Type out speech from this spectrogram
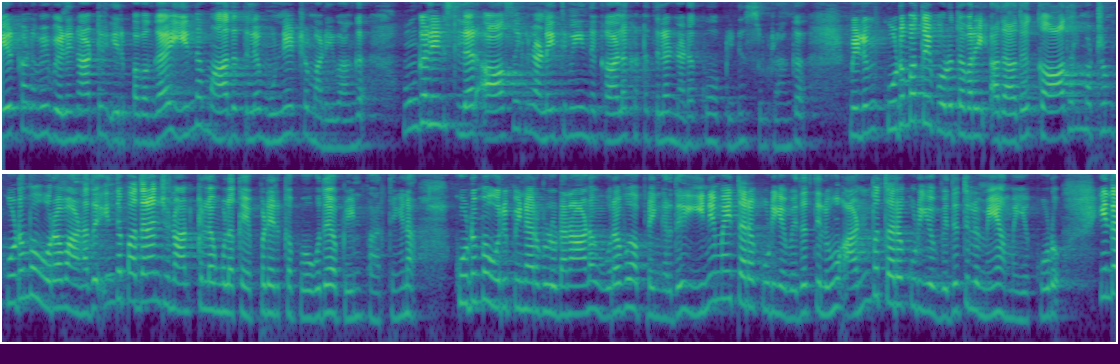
ஏற்கனவே வெளிநாட்டில் இருப்பவங்க இந்த மாதத்தில் முன்னேற்றம் அடைவாங்க. உங்களில் சிலர் ஆசைகள் அனைத்துமே இந்த காலகட்டத்தில் நடக்கும் அப்படின்னு சொல்கிறாங்க மேலும் குடும்பத்தை பொறுத்தவரை அதாவது காதல் மற்றும் குடும்ப உறவானது இந்த பதினஞ்சு நாட்களில் உங்களுக்கு எப்படி இருக்க போகுது அப்படின்னு பார்த்தீங்கன்னா குடும்ப உறுப்பினர்களுடனான உறவு அப்படிங்கிறது இனிமை தரக்கூடிய விதத்திலும் அன்பு தரக்கூடிய விதத்திலுமே அமையக்கூடும். இந்த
